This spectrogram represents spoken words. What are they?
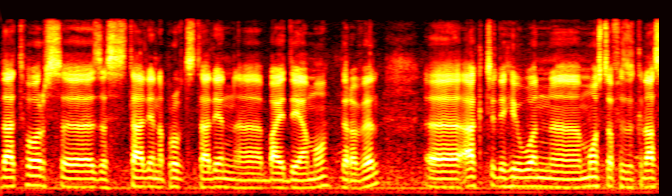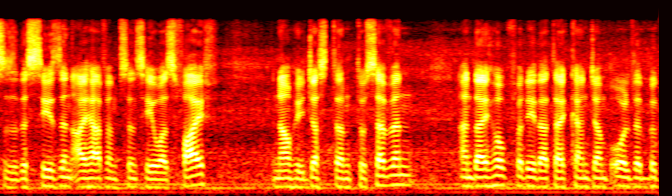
that horse uh, is a stallion, approved stallion uh, by Diamo Deravel. Uh, actually, he won most of his classes this season. I have him since he was five. Now he just turned to seven, and I hopefully that I can jump all the big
